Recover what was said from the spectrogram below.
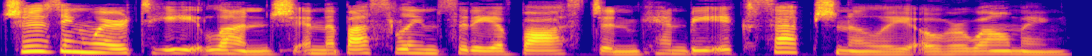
Choosing where to eat lunch in the bustling city of Boston can be exceptionally overwhelming.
